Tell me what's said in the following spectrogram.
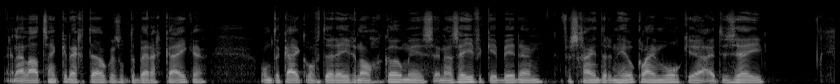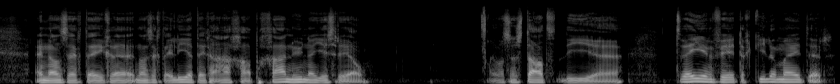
En hij laat zijn knecht telkens op de berg kijken. Om te kijken of de regen al gekomen is. En na zeven keer bidden verschijnt er een heel klein wolkje uit de zee. En dan zegt, tegen, dan zegt Elia tegen Agab: Ga nu naar Israël. Dat was een stad die uh, 42 kilometer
